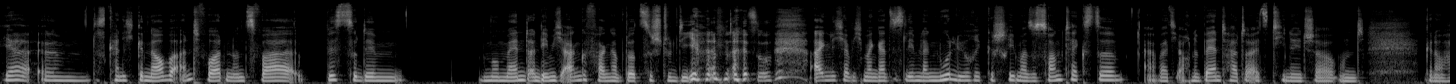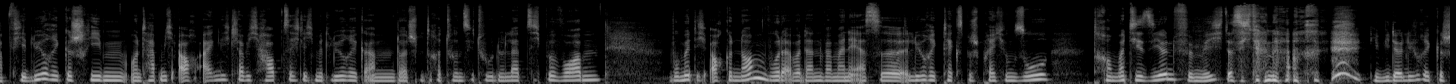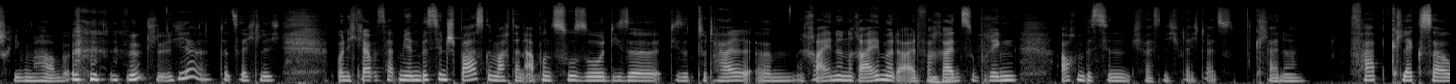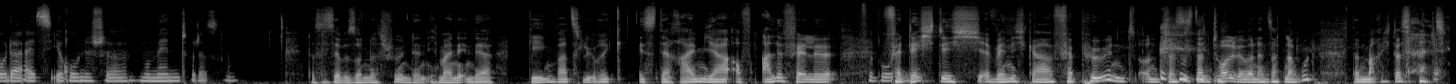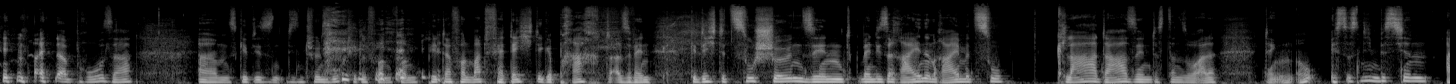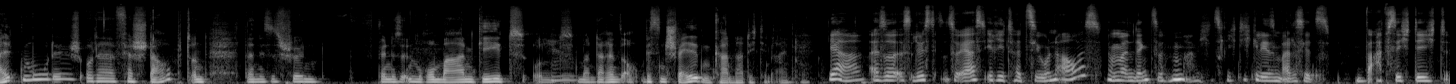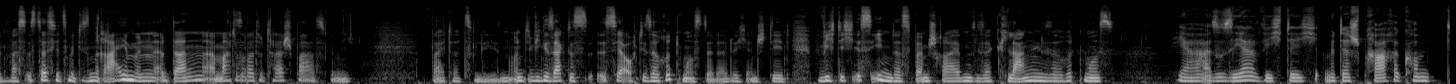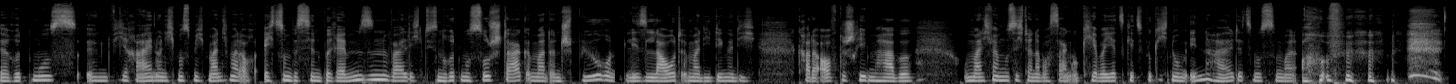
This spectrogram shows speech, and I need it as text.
ja, ähm, das kann ich genau beantworten. Und zwar bis zu dem Moment, an dem ich angefangen habe, dort zu studieren. Also eigentlich habe ich mein ganzes Leben lang nur Lyrik geschrieben, also Songtexte, äh, weil ich auch eine Band hatte als Teenager und genau, habe viel Lyrik geschrieben und habe mich auch eigentlich, glaube ich, hauptsächlich mit Lyrik am Deutschen Literaturinstitut in Leipzig beworben, womit ich auch genommen wurde, aber dann war meine erste Lyriktextbesprechung so traumatisierend für mich, dass ich danach nie wieder Lyrik geschrieben habe. Wirklich? ja, tatsächlich. Und ich glaube, es hat mir ein bisschen Spaß gemacht, dann ab und zu so diese, diese total ähm, reinen Reime da einfach mhm. reinzubringen. Auch ein bisschen, ich weiß nicht, vielleicht als kleine Farbkleckser oder als ironischer Moment oder so. Das ist ja besonders schön, denn ich meine, in der Gegenwartslyrik ist der Reim ja auf alle Fälle Verboten. verdächtig, wenn nicht gar verpönt. Und das ist dann toll, wenn man dann sagt, na gut, dann mache ich das halt in meiner Prosa. Ähm, es gibt diesen, diesen schönen Buchtitel von, von Peter von Matt, Verdächtige Pracht. Also wenn Gedichte zu schön sind, wenn diese reinen Reime zu klar da sind, dass dann so alle denken, oh, ist das nicht ein bisschen altmodisch oder verstaubt? Und dann ist es schön wenn es in einem Roman geht und ja. man darin auch ein bisschen schwelgen kann, hatte ich den Eindruck. Ja, also es löst zuerst Irritation aus, wenn man denkt so, hm, habe ich jetzt richtig gelesen, war das jetzt beabsichtigt, was ist das jetzt mit diesen Reimen? Und dann äh, macht es aber total Spaß, finde ich weiterzulesen. Und wie gesagt, es ist ja auch dieser Rhythmus, der dadurch entsteht. Wichtig ist Ihnen das beim Schreiben, dieser Klang, dieser Rhythmus? Ja, also sehr wichtig. Mit der Sprache kommt der Rhythmus irgendwie rein und ich muss mich manchmal auch echt so ein bisschen bremsen, weil ich diesen Rhythmus so stark immer dann spüre und lese laut immer die Dinge, die ich gerade aufgeschrieben habe. Und manchmal muss ich dann aber auch sagen, okay, aber jetzt geht's wirklich nur um Inhalt, jetzt musst du mal aufhören,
